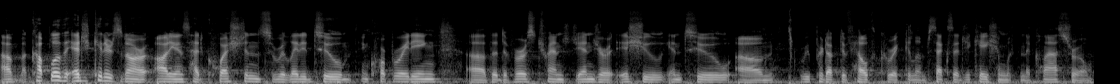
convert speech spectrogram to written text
Um, a couple of the educators in our audience had questions related to incorporating uh, the diverse transgender issue into um, reproductive health curriculum, sex education within the classroom.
